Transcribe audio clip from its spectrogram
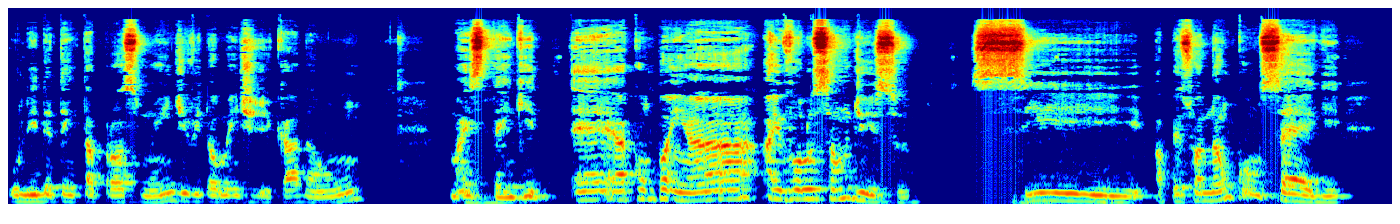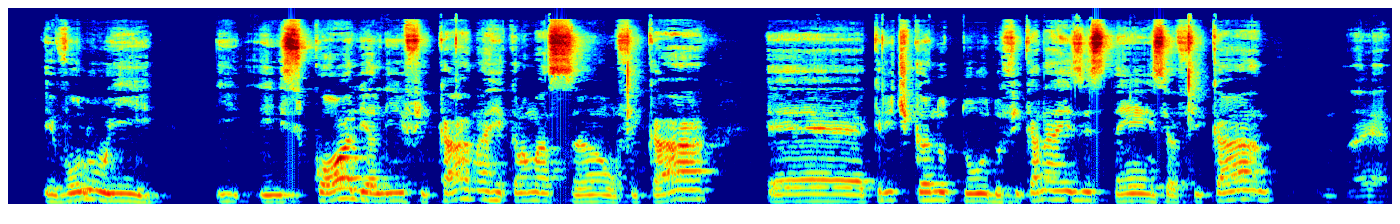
O líder tem que estar próximo individualmente de cada um, mas tem que é, acompanhar a evolução disso. Se a pessoa não consegue evoluir e, e escolhe ali ficar na reclamação, ficar é, criticando tudo, ficar na resistência, ficar é,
